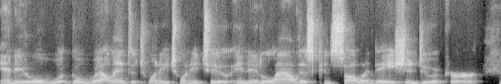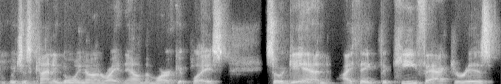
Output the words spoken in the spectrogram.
and it will go well into 2022 and it allow this consolidation to occur which is mm-hmm. kind of going on right now in the marketplace so again i think the key factor is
